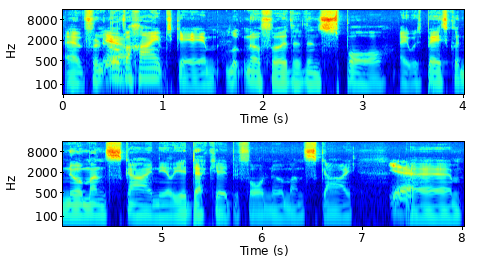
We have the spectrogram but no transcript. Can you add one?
Um, for an Yeah. overhyped game, look no further than Spore. It was basically No Man's Sky, nearly a decade before No Man's Sky. Yeah, Um,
